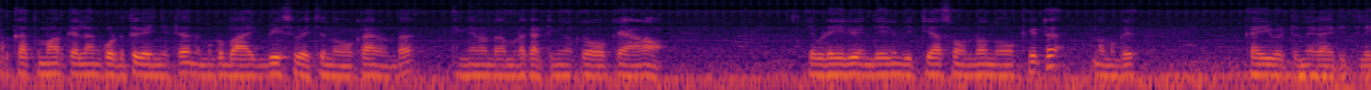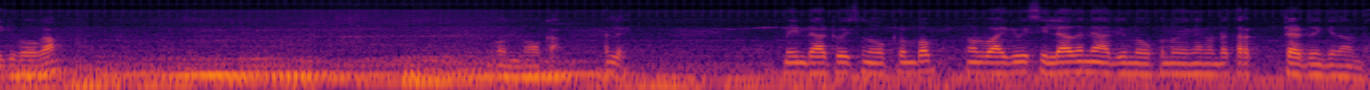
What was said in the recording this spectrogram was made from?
അർക്കാത്തമാർക്കെല്ലാം കൊടുത്തു കഴിഞ്ഞിട്ട് നമുക്ക് ബാക്ക് പീസ് വെച്ച് നോക്കാനുണ്ട്. എങ്ങനെയുണ്ട് നമ്മുടെ കട്ടിങ്ങൊക്കെ ഓക്കെ ആണോ? എവിടെയെങ്കിലും എന്തെങ്കിലും വ്യത്യാസം ഉണ്ടോ നോക്കിയിട്ട് നമുക്ക് കൈ വെട്ടുന്ന കാര്യത്തിലേക്ക് പോകാം. ഒന്ന് നോക്കാം അല്ലേ? മെയിൻ ഡാട്ട് വെച്ച് നോക്കുമ്പം നമ്മൾ ബാക്കി പീസ് ഇല്ലാതെ തന്നെ ആദ്യം നോക്കുന്നു എങ്ങനെയുണ്ട്? കറക്റ്റായിട്ട് നിൽക്കുന്നുണ്ടോ?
